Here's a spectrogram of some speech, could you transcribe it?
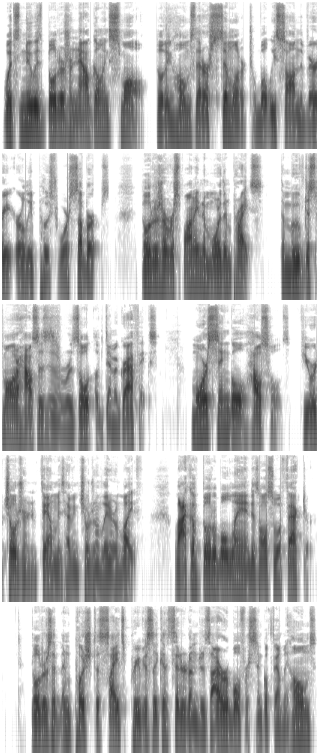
What's new is builders are now going small, building homes that are similar to what we saw in the very early post war suburbs. Builders are responding to more than price. The move to smaller houses is a result of demographics. More single households, fewer children, and families having children later in life. Lack of buildable land is also a factor. Builders have been pushed to sites previously considered undesirable for single family homes,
